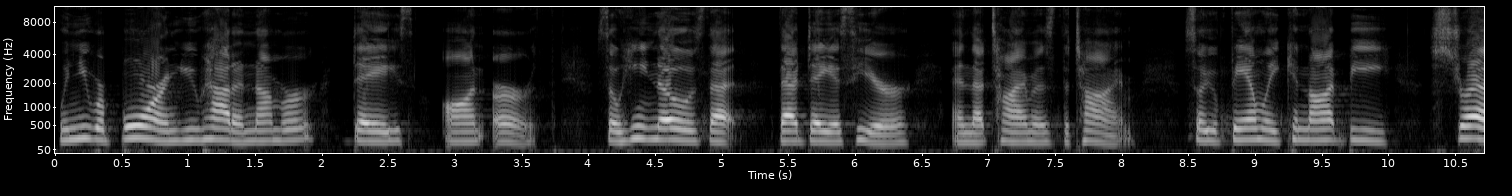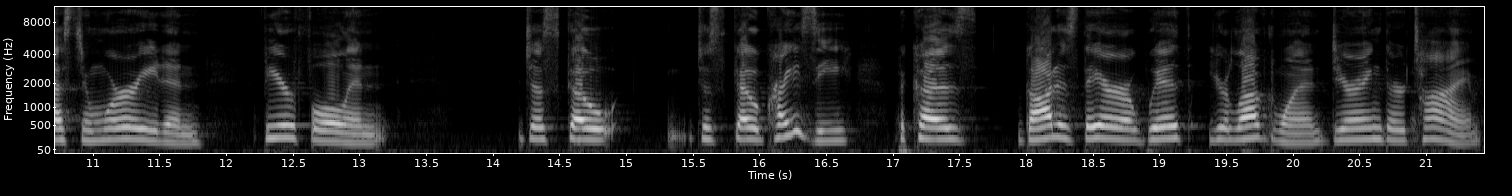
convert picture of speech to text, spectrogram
When you were born, you had a number of days on earth. So He knows that that day is here and that time is the time. So your family cannot be stressed and worried and fearful and just go just go crazy because God is there with your loved one during their time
